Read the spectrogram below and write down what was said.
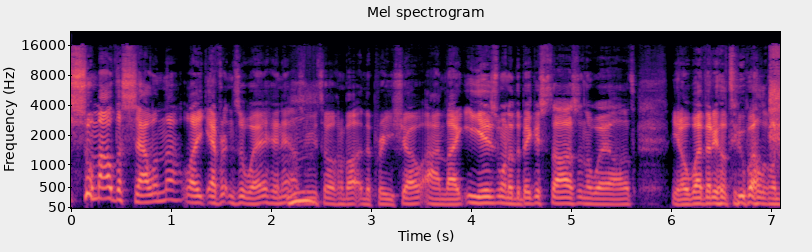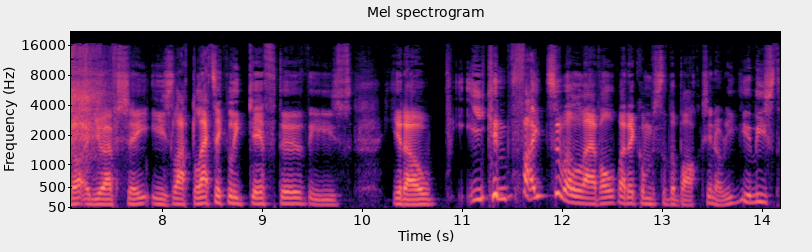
somehow they're selling that. Like everything's away in it, as we were talking about in the pre-show, and like he is one of the biggest stars in the world. You know whether he'll do well or not in UFC, he's athletically gifted. He's you know he can fight to a level when it comes to the box. You know he at least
